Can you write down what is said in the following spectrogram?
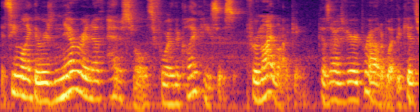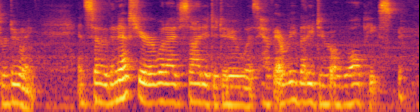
it seemed like there was never enough pedestals for the clay pieces, for my liking, because I was very proud of what the kids were doing. And so the next year, what I decided to do was have everybody do a wall piece.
